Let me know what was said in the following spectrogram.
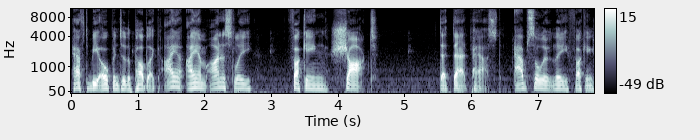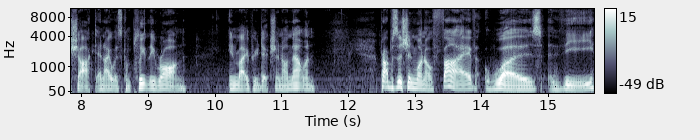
have to be open to the public. I, I am honestly fucking shocked that that passed. Absolutely fucking shocked. And I was completely wrong in my prediction on that one. Proposition 105 was the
